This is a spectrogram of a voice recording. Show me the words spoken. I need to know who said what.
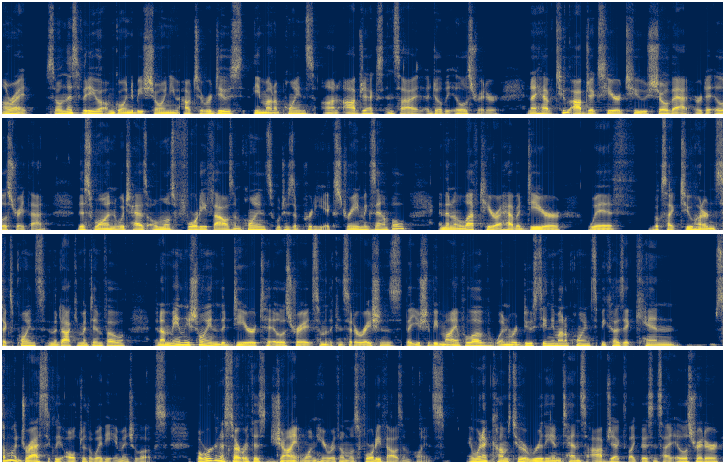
Speaker 1: All right, so in this video, I'm going to be showing you how to reduce the amount of points on objects inside Adobe Illustrator. And I have two objects here to show that, or to illustrate that. This one, which has almost 40,000 points, which is a pretty extreme example. And then on the left here, I have a deer with looks like 206 points in the document info. And I'm mainly showing the deer to illustrate some of the considerations that you should be mindful of when reducing the amount of points because it can somewhat drastically alter the way the image looks. But we're going to start with this giant one here with almost 40,000 points. And when it comes to a really intense object like this inside Illustrator,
